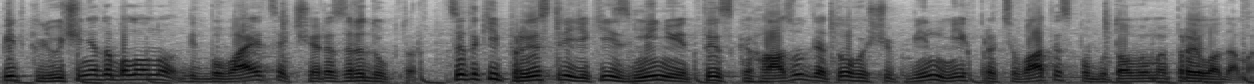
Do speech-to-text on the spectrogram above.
Підключення до балону відбувається через редуктор. Це такий пристрій, який змінює тиск газу для того, щоб він міг працювати з побутовими приладами.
